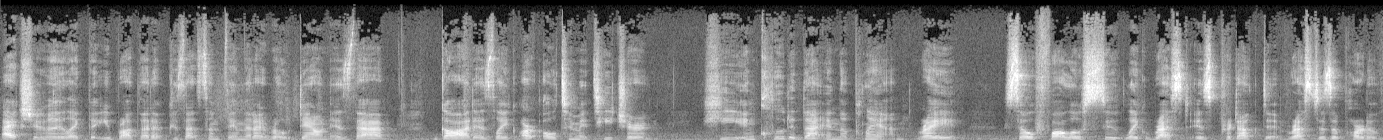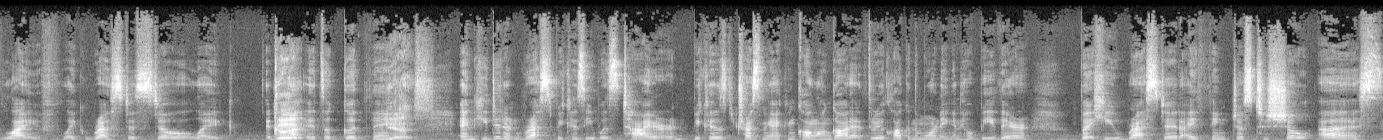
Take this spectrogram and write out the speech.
I actually really like that you brought that up because that's something that I wrote down is that God, as like our ultimate teacher, He included that in the plan, right? So follow suit. Like rest is productive, rest is a part of life. Like rest is still like it- Good. it's a good thing. Yes. And he didn't rest because he was tired, because trust me, I can call on God at three o'clock in the morning and he'll be there. But he rested, I think, just to show us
